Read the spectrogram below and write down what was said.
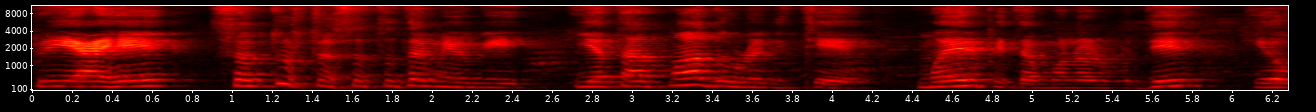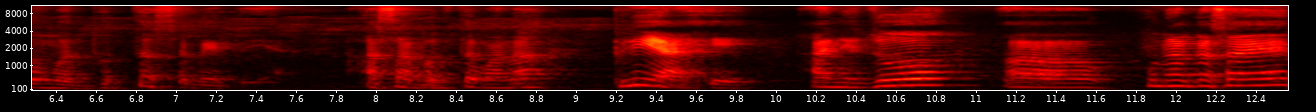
प्रिय आहे संतुष्ट सततम योगी यथात्मा दृढ निश्चय मयर पिता मनोबुद्धी योमत भक्त समे असा भक्त मला प्रिय आहे. आणि जो पुन्हा कसा आहे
